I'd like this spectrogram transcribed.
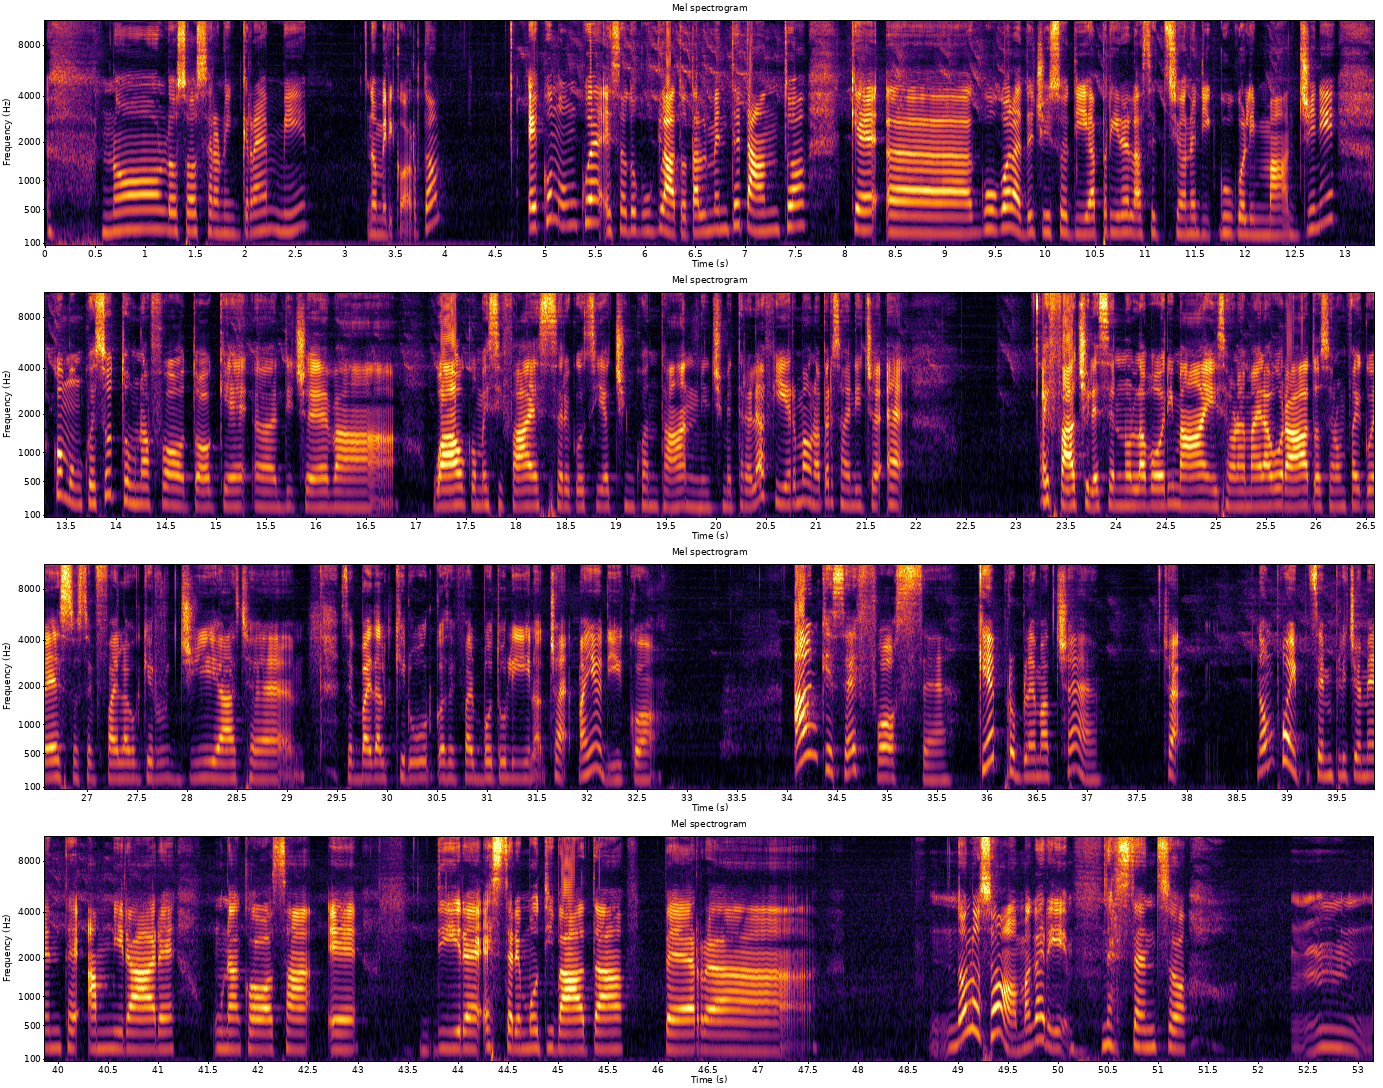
non lo so se erano i Grammy, non mi ricordo. E comunque è stato googlato talmente tanto che uh, Google ha deciso di aprire la sezione di Google Immagini. Comunque sotto una foto che uh, diceva wow, come si fa a essere così a 50 anni, ci metterei la firma, una persona dice, eh, è facile se non lavori mai, se non hai mai lavorato, se non fai questo, se fai la chirurgia, cioè, se vai dal chirurgo, se fai il botulino, cioè, ma io dico, anche se fosse, che problema c'è? Cioè, non puoi semplicemente ammirare una cosa e dire essere motivata per... Uh, non lo so, magari nel senso... Mm,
